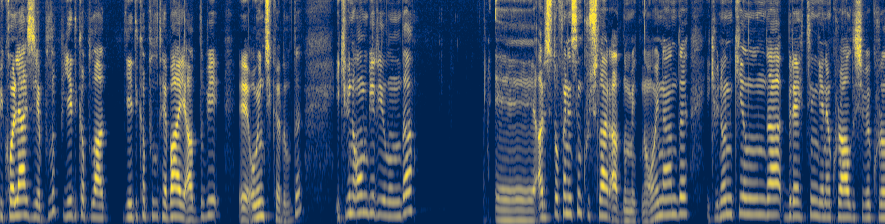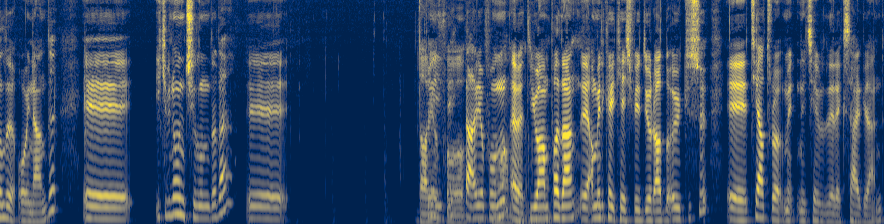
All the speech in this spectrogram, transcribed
bir kolaj yapılıp Yedi Kapılı Yedi Kapılı Tebai adlı bir e, oyun çıkarıldı. 2011 yılında e, Aristofanes'in Kuşlar adlı metni oynandı. 2012 yılında Brecht'in gene Kural Dışı ve Kuralı oynandı. E, 2013 yılında da e, Dario Fo. Dario Fo'nun evet Yuan e, Amerika'yı keşfediyor adlı öyküsü e, tiyatro metnine çevrilerek sergilendi.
